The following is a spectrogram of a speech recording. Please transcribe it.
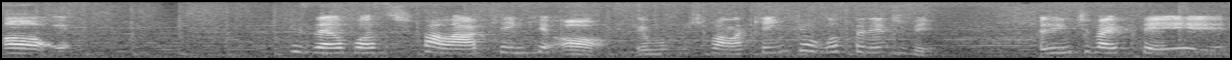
ó, se quiser eu posso te falar quem que. Ó, eu vou te falar quem que eu gostaria de ver. A gente vai ter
